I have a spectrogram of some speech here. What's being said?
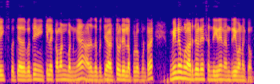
லீக்ஸ் பற்றி அதை பற்றி நீங்கள் கீழே கமெண்ட் பண்ணுங்கள் அதை பற்றி அடுத்த வீடியோவில் அப்லோட் பண்ணுறேன் மீண்டும் உங்களை அடுத்த வீடியோ சந்திக்கிறேன். நன்றி வணக்கம்.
